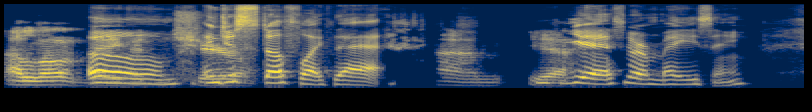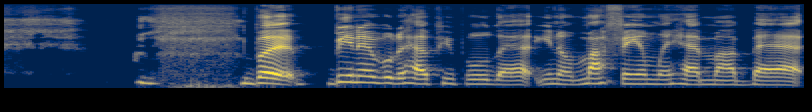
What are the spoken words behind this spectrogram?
I love David and Um, and just stuff like that. Um, yeah. Yes, they're amazing. but being able to have people that you know my family had my back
